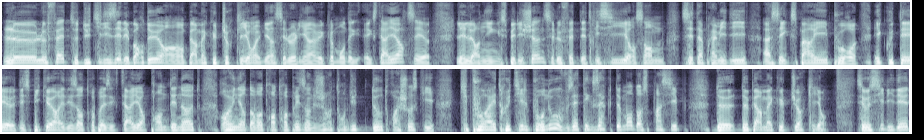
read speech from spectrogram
Le, le fait d'utiliser les bordures en permaculture client, eh bien, c'est le lien avec le monde extérieur, c'est euh, les learning expeditions, c'est le fait d'être ici ensemble cet après-midi à CX Paris pour écouter des speakers et des entreprises extérieures, prendre des notes, revenir dans votre entreprise en ayant entendu deux ou trois choses qui, qui pourraient être utiles pour nous. Vous êtes exactement dans ce principe de, permaculture client. C'est aussi l'idée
